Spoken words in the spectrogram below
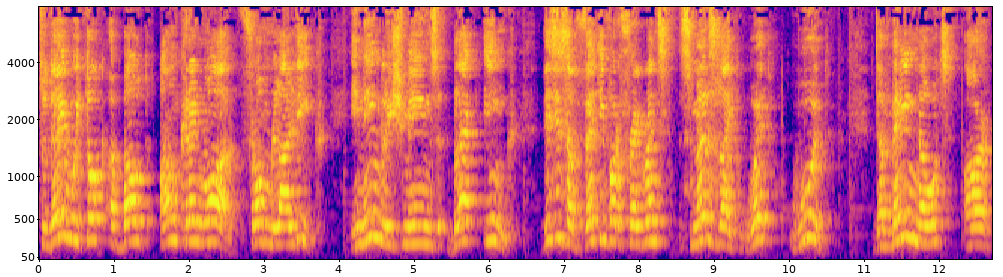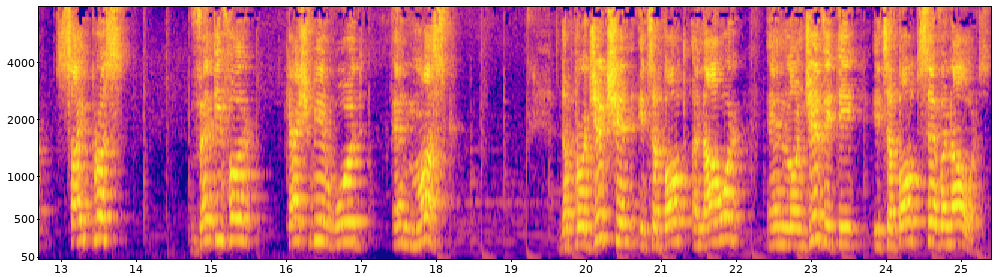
Today we talk about Encre Noire from Lalique. In English means black ink. This is a vetiver fragrance, smells like wet wood. The main notes are cypress, vetiver, cashmere wood and musk. The projection it's about an hour and longevity it's about 7 hours.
